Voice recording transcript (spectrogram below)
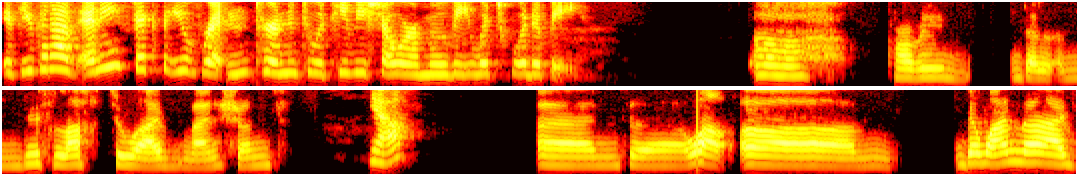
If you could have any fic that you've written turned into a TV show or a movie, which would it be? Uh, probably the these last two I've mentioned. Yeah. And uh, well, um, the one I've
